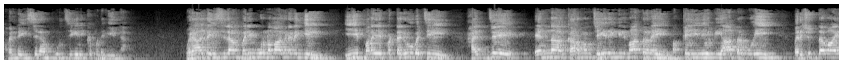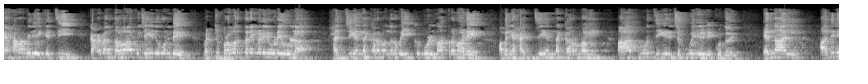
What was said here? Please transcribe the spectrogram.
അവന്റെ ഇസ്ലാം പൂർത്തീകരിക്കപ്പെടുകയില്ല. ഒരാളുടെ ഇസ്ലാം പരിപൂർണമാകണമെങ്കിൽ ഈ പറയപ്പെട്ട രൂപത്തിൽ ഹജ്ജ് എന്ന കർമ്മം ചെയ്തെങ്കിൽ മാത്രമേ മക്കയിലേക്ക് യാത്ര പോയി പരിശുദ്ധമായ ഹറമിലേക്ക് എത്തി കഴവൻ തവാപ്പ് ചെയ്തുകൊണ്ട് മറ്റു പ്രവർത്തനങ്ങളിലൂടെയുള്ള ഹജ്ജ് എന്ന കർമ്മം നിർവഹിക്കുമ്പോൾ മാത്രമാണ് അവന് ഹജ്ജ് എന്ന കർമ്മം ആ പൂർത്തീകരിച്ച് കൂലി ലഭിക്കുന്നത്. എന്നാൽ അതിന്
